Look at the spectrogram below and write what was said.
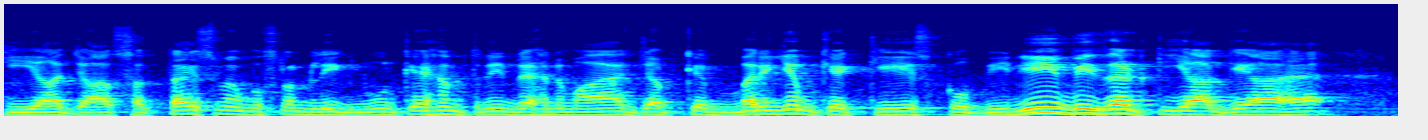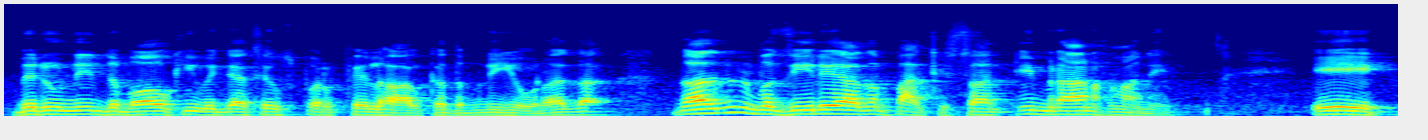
किया जा सकता है। इसमें मुस्लिम लीग नून के अहम तरीन रहनमा है, जबकि मरियम के केस को भी रिविज़ट किया गया है। बैरूनी दबाव की वजह से उस पर फ़िलहाल कदम नहीं हो रहा। था नाजन वज़ी अजम पाकिस्तान इमरान खान ने एक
